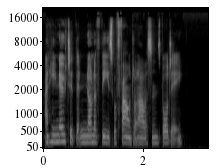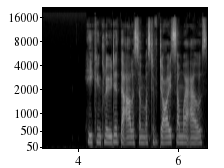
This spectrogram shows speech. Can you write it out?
and he noted that none of these were found on Allison's body. He concluded that Allison must have died somewhere else,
